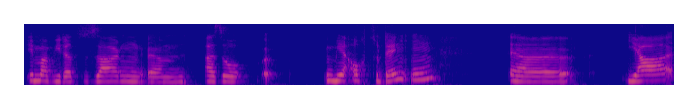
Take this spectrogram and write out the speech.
immer wieder zu sagen, ähm, also äh, mir auch zu denken, äh, ja,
